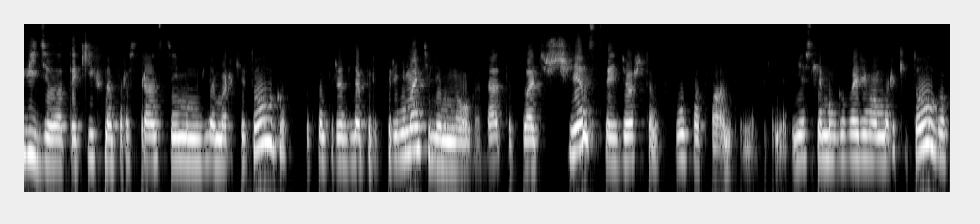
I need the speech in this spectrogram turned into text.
видела таких на пространстве именно для маркетологов. Вот, например, для предпринимателей много, да, ты платишь членство, идешь там в клуб Атланты, например. Если мы говорим о маркетологах,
